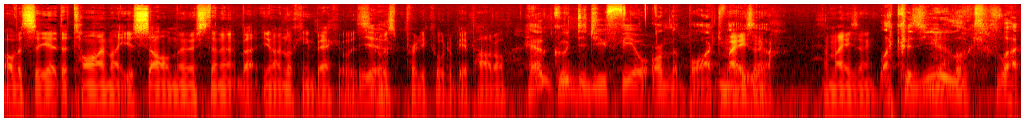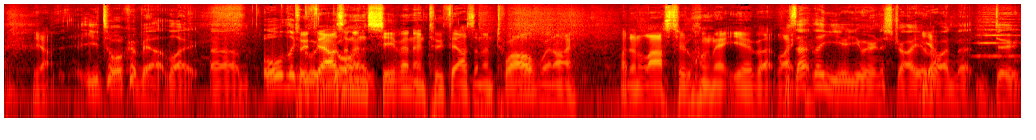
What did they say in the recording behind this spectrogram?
Obviously, at the time, like you're so immersed in it, but you know, looking back, it was Yeah. it was pretty cool to be a part of. How good did you feel on the bike? Amazing, amazing. Like, cause you Yeah. looked like Yeah. you talk about like um, all the good guys. 2007 and 2012 when I I didn't last too long that year, but like was that the year you were in Australia? Yeah. Riding that, dude.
